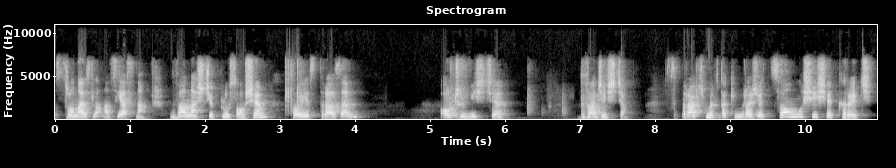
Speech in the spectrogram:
strona jest dla nas jasna. 12 plus 8 to jest razem oczywiście 20. Sprawdźmy w takim razie, co musi się kryć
